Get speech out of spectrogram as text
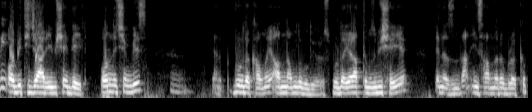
bir- o bir ticari bir şey değil. Onun için biz yani burada kalmayı anlamlı buluyoruz. Burada yarattığımız bir şeyi en azından insanlara bırakıp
